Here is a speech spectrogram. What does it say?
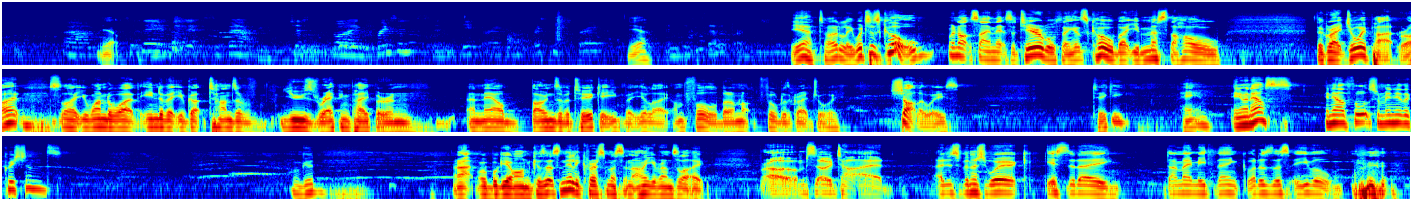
Um, To them, it's about just buying presents and decorating a Christmas tree Yeah. and just celebrating. Yeah, totally. Which is cool. We're not saying that's a terrible thing. It's cool, but you miss the whole, the great joy part, right? It's like you wonder why at the end of it you've got tons of used wrapping paper and and now bones of a turkey, but you're like, I'm full, but I'm not filled with great joy. Shot, Louise. Turkey, ham. Anyone else? Any other thoughts from any other questions? All good. All right, we'll boogie on because it's nearly Christmas, and I think everyone's like, "Bro, I'm so tired. I just finished work yesterday. Don't make me think. What is this evil?"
